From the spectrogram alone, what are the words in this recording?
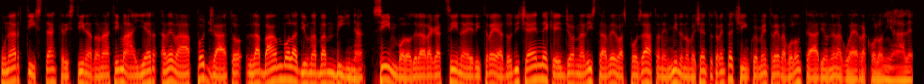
un artista, Cristina Donati Mayer, aveva appoggiato la bambola di una bambina, simbolo della ragazzina eritrea dodicenne che il giornalista aveva sposato nel 1935 mentre era volontario nella guerra coloniale.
